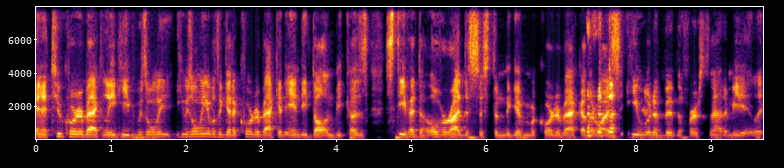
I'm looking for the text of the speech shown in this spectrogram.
in a two quarterback league. He was only he was only able to get a quarterback at Andy Dalton because Steve had to override the system to give him a quarterback. Otherwise, he would have been the first in that immediately.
